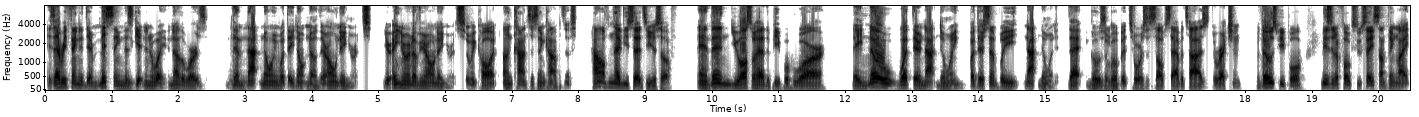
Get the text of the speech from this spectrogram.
Is everything that they're missing that's getting in the way. In other words, them not knowing what they don't know, their own ignorance. You're ignorant of your own ignorance. So we call it unconscious incompetence. How often have you said to yourself? And then you also have the people who are, they know what they're not doing, but they're simply not doing it. That goes a little bit towards the self sabotage direction. But those people, These are the folks who say something like,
